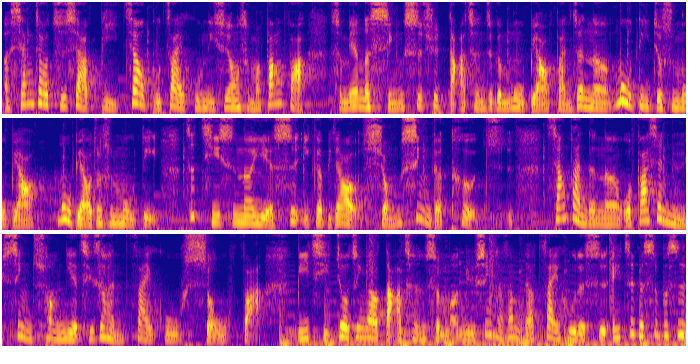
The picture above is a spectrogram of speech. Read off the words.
呃，相较之下。比较不在乎你是用什么方法、什么样的形式去达成这个目标，反正呢，目的就是目标，目标就是目的。这其实呢，也是一个比较雄性的特质。相反的呢，我发现女性创业其实很在乎手法，比起究竟要达成什么，女性好像比较在乎的是，诶，这个是不是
